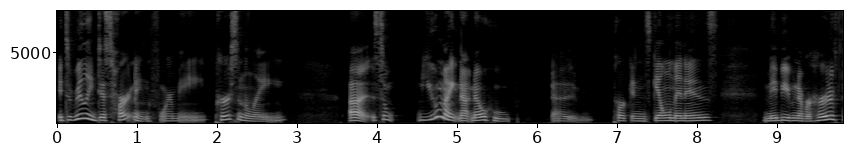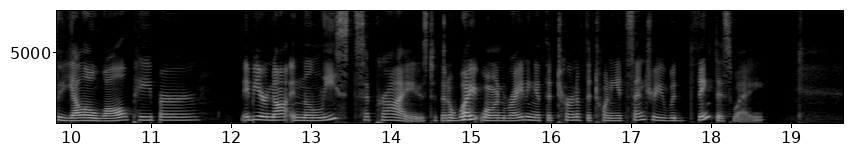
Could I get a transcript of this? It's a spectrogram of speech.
it's really disheartening for me personally. Uh, so you might not know who uh, Perkins Gilman is. Maybe you've never heard of the yellow wallpaper. Maybe you're not in the least surprised that a white woman writing at the turn of the 20th century would think this way.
